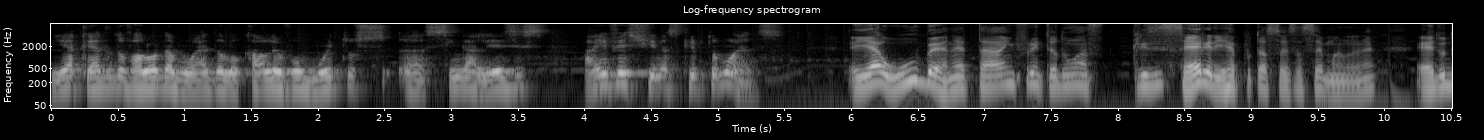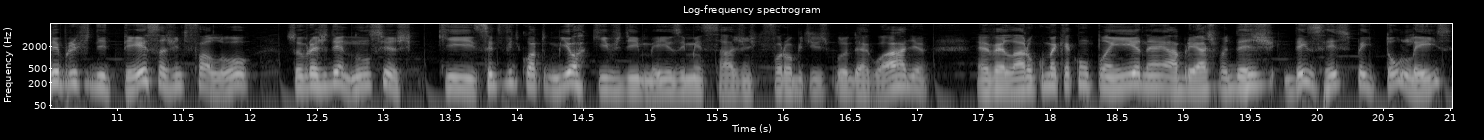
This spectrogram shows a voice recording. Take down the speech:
e a queda do valor da moeda local levou muitos uh, singaleses a investir nas criptomoedas. E a Uber, né, tá enfrentando uma crise séria de reputação essa semana, né? É, do debrief de terça a gente falou sobre as denúncias que 124 mil arquivos de e-mails e mensagens que foram obtidos pelo The Guardian revelaram como é que a companhia, né, abre aspas, des desrespeitou leis,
